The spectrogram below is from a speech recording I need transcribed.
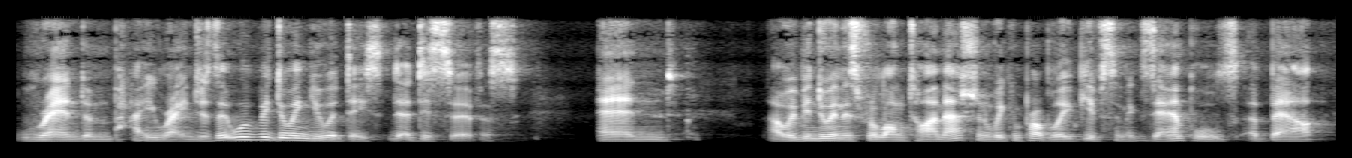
random pay ranges. It would be doing you a, dis- a disservice. And uh, we've been doing this for a long time, Ash, and we can probably give some examples about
